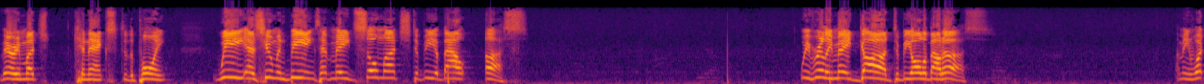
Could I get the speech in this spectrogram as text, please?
very much connects to the point. We as human beings have made so much to be about us. We've really made God to be all about us. I mean, what,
